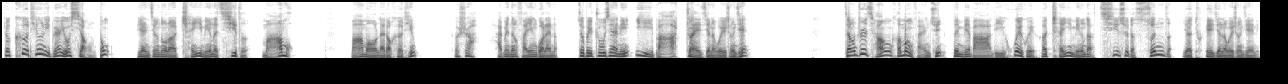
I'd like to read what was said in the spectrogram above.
这客厅里边有响动。便惊动了陈一鸣的妻子马某。马某来到客厅，可是啊，还没能反应过来呢，就被朱建林一把拽进了卫生间。蒋志强和孟凡军分别把李慧慧和陈一鸣的七岁的孙子也推进了卫生间里，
